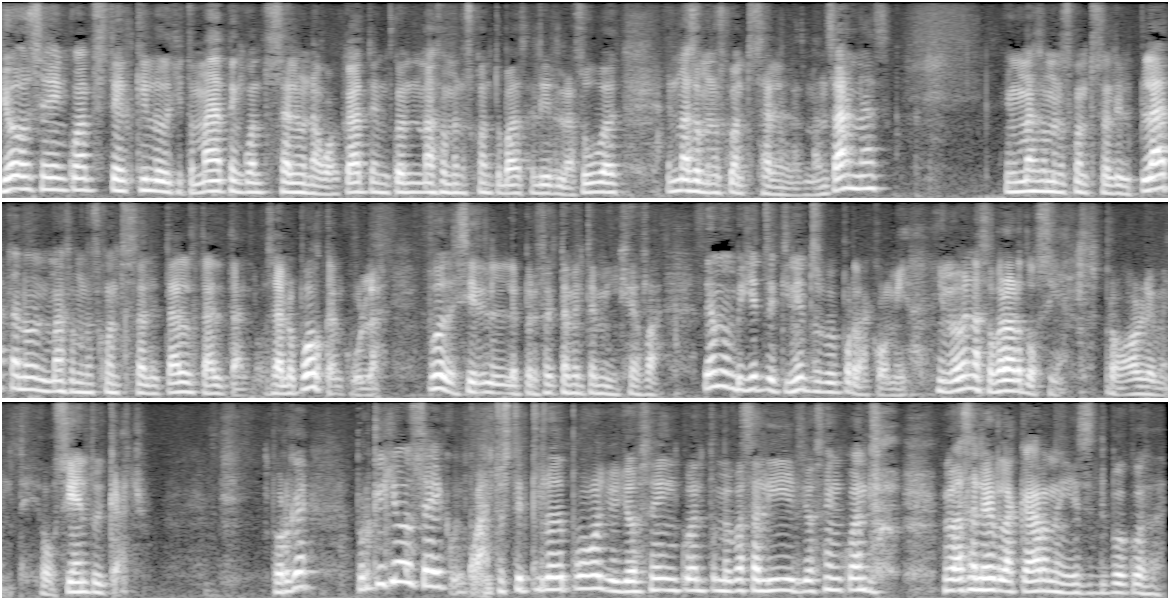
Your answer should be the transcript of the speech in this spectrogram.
Yo sé en cuánto está el kilo de jitomate, en cuánto sale un aguacate, en más o menos cuánto va a salir las uvas, en más o menos cuánto salen las manzanas en más o menos cuánto sale el plátano, en más o menos cuánto sale tal, tal, tal. O sea, lo puedo calcular. Puedo decirle perfectamente a mi jefa, dame un billete de 500, voy por la comida. Y me van a sobrar 200, probablemente. O 100 y cacho. ¿Por qué? Porque yo sé en cuánto está el kilo de pollo, yo sé en cuánto me va a salir, yo sé en cuánto me va a salir la carne y ese tipo de cosas.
